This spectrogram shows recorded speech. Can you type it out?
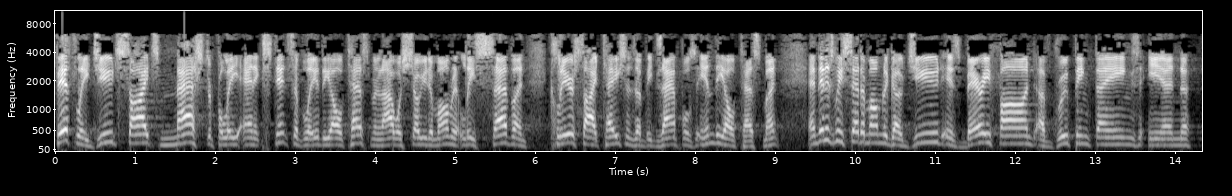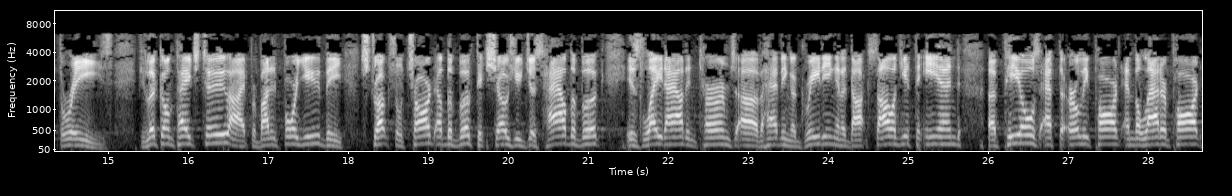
Fifthly, Jude cites masterfully and extensively the Old Testament, and I will show you in a moment at least seven clear citations of examples in the Old Testament. And then as we said a moment ago, Jude is very fond of grouping things in threes. If you look on page two, I provided for you the structural chart of the book that shows you just how the book is laid out in terms of having a greeting and a doxology at the end, appeals at the early part and the latter part,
